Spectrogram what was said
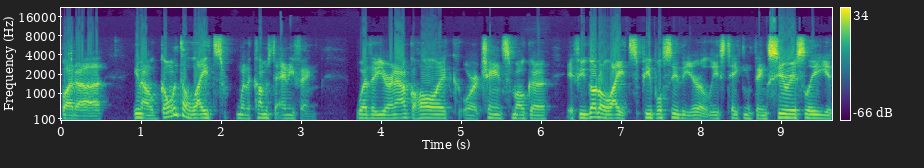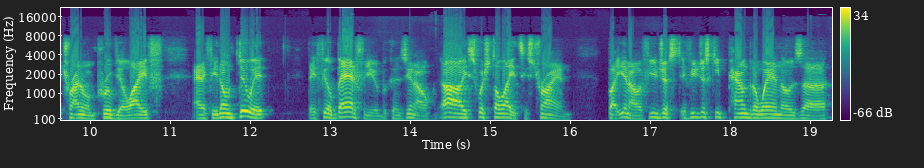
But uh, you know, going to lights when it comes to anything whether you're an alcoholic or a chain smoker, if you go to lights, people see that you're at least taking things seriously. You're trying to improve your life, and if you don't do it, they feel bad for you because you know, oh, he switched to lights, he's trying. But you know, if you just if you just keep pounding away in those uh,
